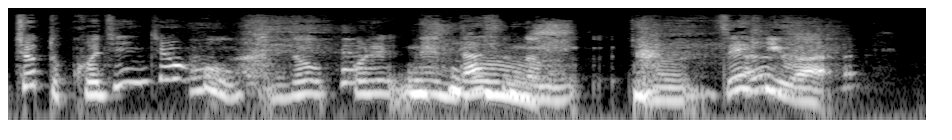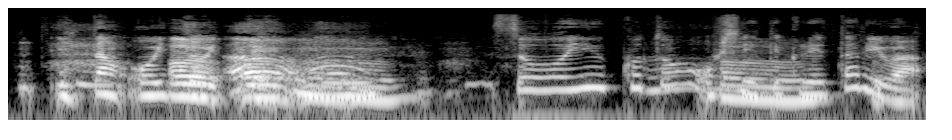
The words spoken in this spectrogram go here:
ちょっと個人情報どこれね、出すのの是非は一旦置いといて、そういうことを教えてくれたりは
